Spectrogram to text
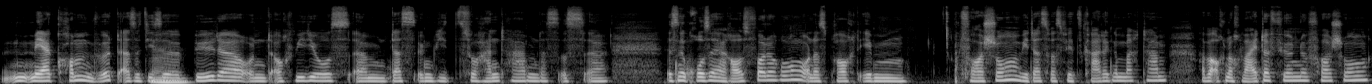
mehr kommen wird. Also diese mhm. Bilder und auch Videos, ähm, das irgendwie zur Hand haben, das ist, äh, ist eine große Herausforderung und das braucht eben Forschung, wie das, was wir jetzt gerade gemacht haben, aber auch noch weiterführende Forschung,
